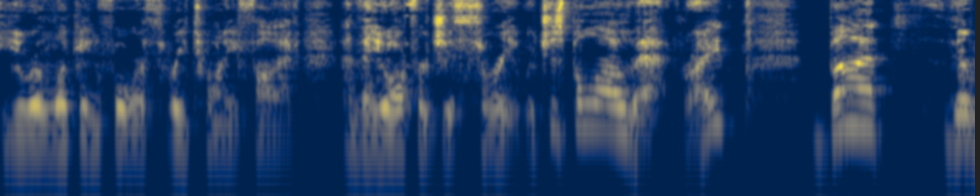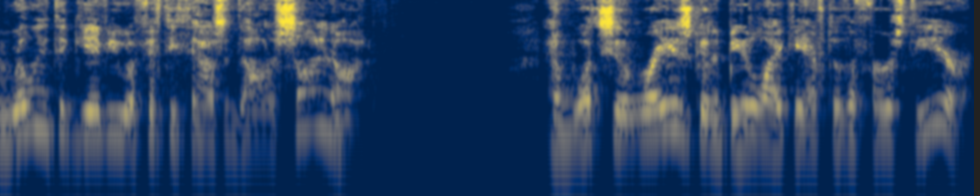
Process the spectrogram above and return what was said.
you were looking for 325 and they offered you three, which is below that, right? But they're willing to give you a $50,000 sign on. And what's your raise going to be like after the first year?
